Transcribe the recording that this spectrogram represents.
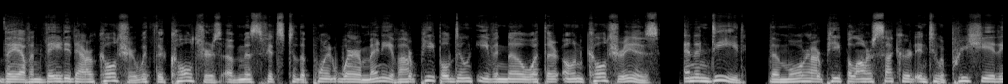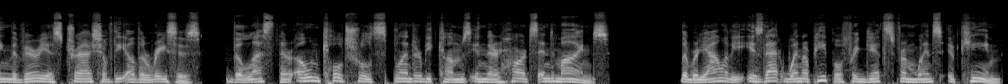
they have invaded our culture with the cultures of misfits to the point where many of our people don't even know what their own culture is, and indeed, the more our people are suckered into appreciating the various trash of the other races, the less their own cultural splendor becomes in their hearts and minds. The reality is that when a people forgets from whence it came,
